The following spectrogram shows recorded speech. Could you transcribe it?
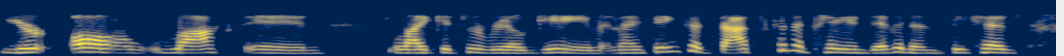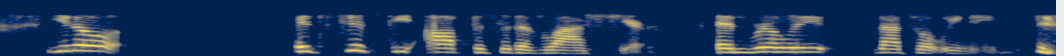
you're all locked in like it's a real game. And I think that that's going to pay in dividends because, you know, it's just the opposite of last year. And really, that's what we need.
